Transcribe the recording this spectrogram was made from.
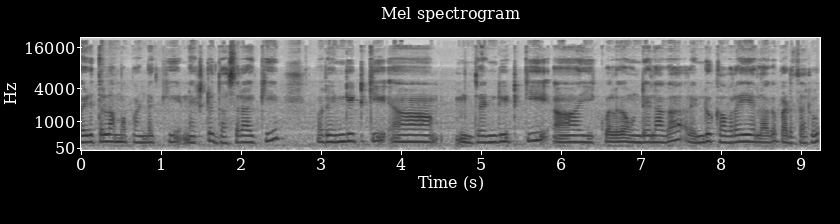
పైడితల్లమ్మ పండక్కి నెక్స్ట్ దసరాకి రెండిటికి రెండిటికి ఈక్వల్గా ఉండేలాగా రెండు కవర్ అయ్యేలాగా పెడతారు.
